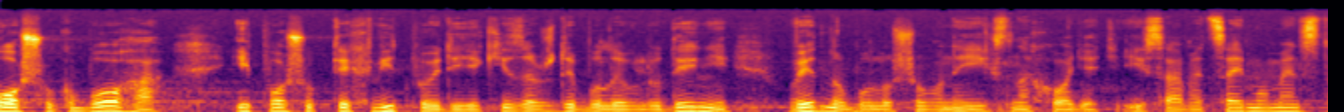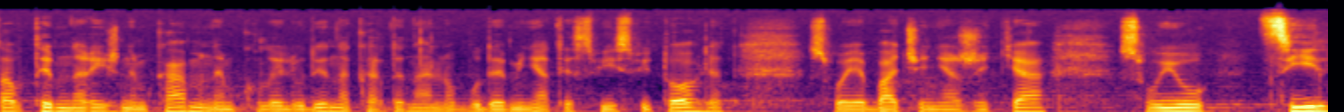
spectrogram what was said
пошук Бога і пошук тих відповідей, які завжди були в людині, видно було, що вони їх знаходять. І саме цей момент став тим наріжним каменем, коли людина кардинально буде міняти свій світогляд, своє бачення життя, свою ціль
